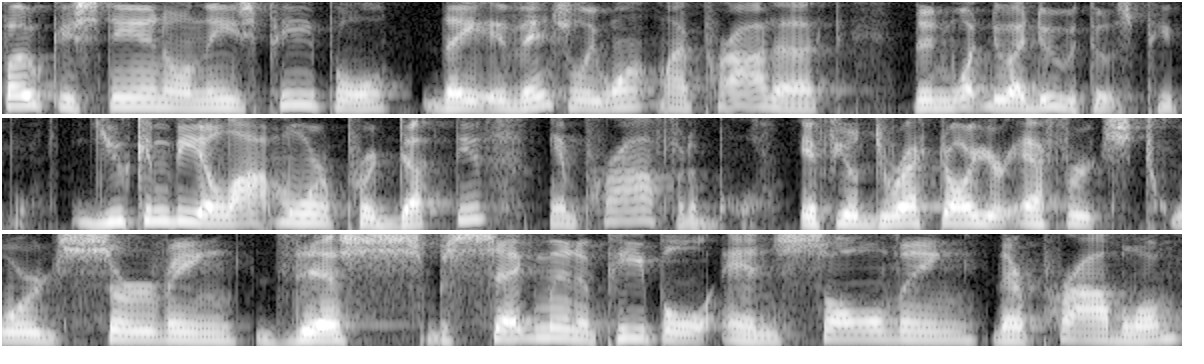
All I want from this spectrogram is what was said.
focused in on these people, they eventually want my product. Then what do I do with those people? You can be a lot more productive and profitable if you'll direct all your efforts towards serving this segment of people and solving their problem,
